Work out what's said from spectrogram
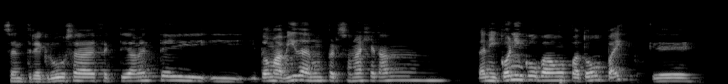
Se entrecruza efectivamente y, toma vida en un personaje tan, tan icónico para, para todo un país, que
